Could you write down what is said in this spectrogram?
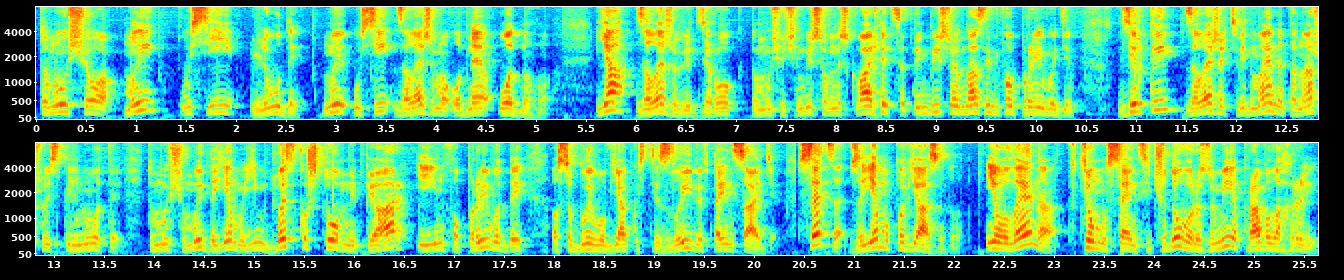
тому що ми усі люди, ми усі залежимо одне одного. Я залежу від зірок, тому що чим більше вони шкваряться, тим більше у нас інфоприводів. Зірки залежать від мене та нашої спільноти, тому що ми даємо їм безкоштовний піар і інфоприводи, особливо в якості зливів та інсайдів. Все це взаємопов'язано. І Олена в цьому сенсі чудово розуміє правила гри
